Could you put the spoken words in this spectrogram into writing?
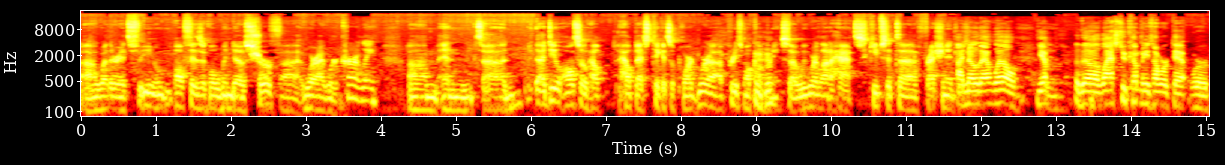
uh, whether it's you know, all physical Windows sure. stuff uh, where I work currently. Um, and uh, I do also help help desk ticket support. We're a pretty small mm-hmm. company, mm-hmm. so we wear a lot of hats. Keeps it uh, fresh and interesting. I know that well. Yep. Yeah. The last two companies I worked at were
